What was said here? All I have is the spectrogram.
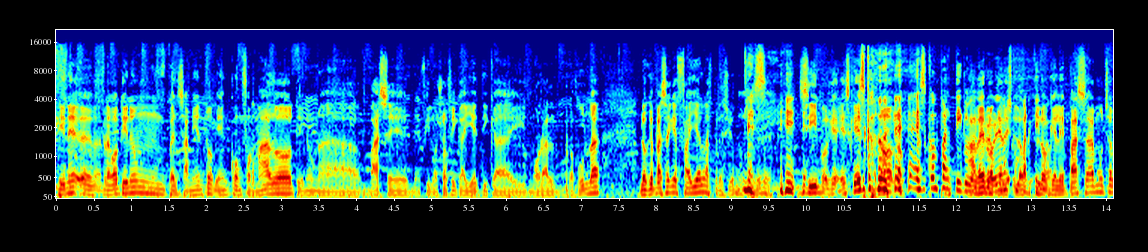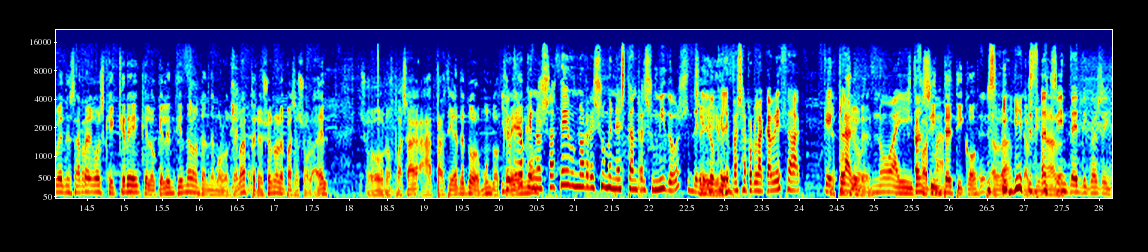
tiene eh, Rego tiene un pensamiento bien conformado, tiene una base filosófica y ética y moral profunda. Lo que pasa es que falla en la expresión muchas veces. Sí, porque es que Es, co- no, lo- es compartirlo. a ver, lo que, le, es lo que- compartirlo. lo que le pasa muchas veces a Rego es que cree que lo que él entiende lo entendemos los demás, pero eso no le pasa solo a él. Eso nos pasa a prácticamente todo el mundo. Yo creo que nos hace unos resúmenes tan resumidos de Sí. lo que le pasa por la cabeza que, Es claro, posible. no hay Es tan forma. sintético, Sí, ¿verdad? Que al es tan sintético, sí.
